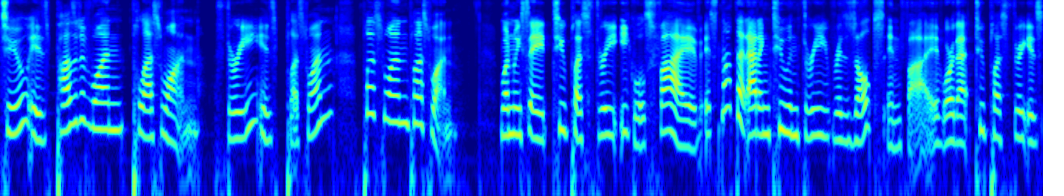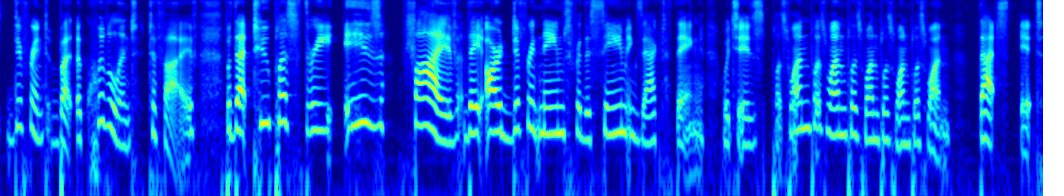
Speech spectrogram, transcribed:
2 is positive 1 plus 1. 3 is plus 1 plus 1 plus 1. When we say 2 plus 3 equals 5, it's not that adding 2 and 3 results in 5, or that 2 plus 3 is different but equivalent to 5, but that 2 plus 3 is 5. They are different names for the same exact thing, which is plus 1 plus 1 plus 1 plus 1 plus 1. That's it.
